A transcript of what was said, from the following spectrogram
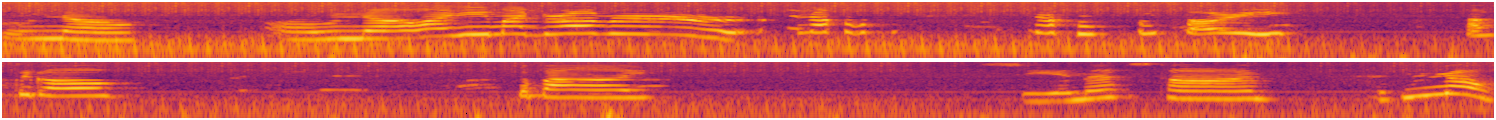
Oh no. Oh no, I need my brother! No! No, I'm sorry. I have to go. Goodbye. See you next time. No!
